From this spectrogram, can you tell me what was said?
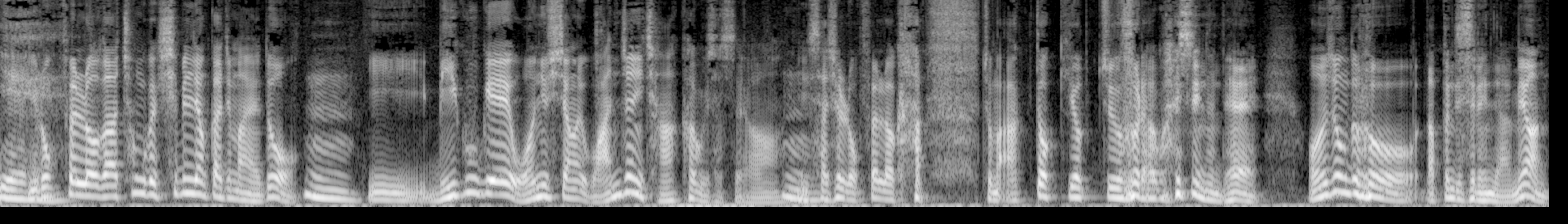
예. 이 록펠러가 1911년까지만 해도 음. 이 미국의 원유 시장을 완전히 장악하고 있었어요. 음. 이 사실 록펠러가 좀 악덕 기업주라고 할 수 있는데 어느 정도로 나쁜 짓을 했냐면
